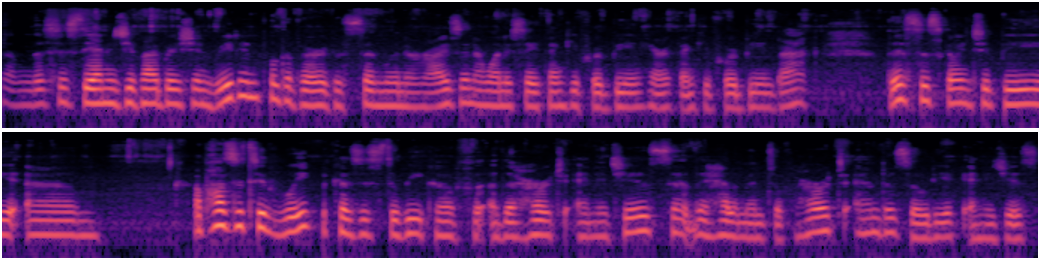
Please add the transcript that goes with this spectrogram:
This is the energy vibration reading for the Virgo Sun, Moon, Rising. I want to say thank you for being here. Thank you for being back. This is going to be um, a positive week because it's the week of the Earth energies, the element of Earth, and the zodiac energies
